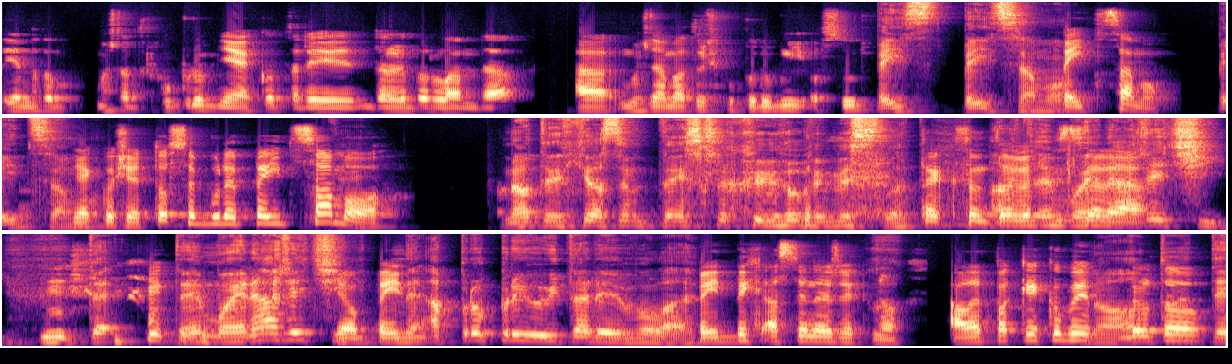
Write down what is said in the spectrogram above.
je na tom možná trochu podobně jako tady Dalibor Landa a možná má trošku podobný osud. Samo. Pejt samo. Jakože to se bude pejt samo. No, ty chtěl jsem to něco takového vymyslet. Tak jsem to Ale to je moje vymyslel nářečí. To, to je moje nářečí. Jo, pejt- Neapropriuj tady, vole. Pejt bych asi neřekl, no. Ale pak jakoby No, byl to... to,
